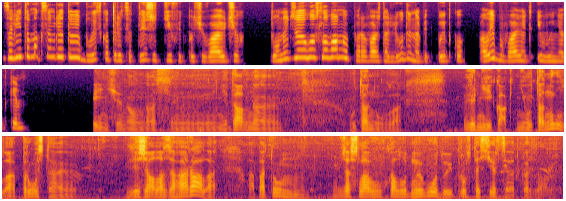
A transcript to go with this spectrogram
За літо Максим рятує близько 30 життів відпочиваючих. Тонуть, за його словами, переважно люди на підпитку, але й бувають і винятки. Женщина у нас э, недавно утонула. Вернее, как, не утонула, просто лежала, загорала, а потом зашла в холодную воду и просто сердце отказало.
